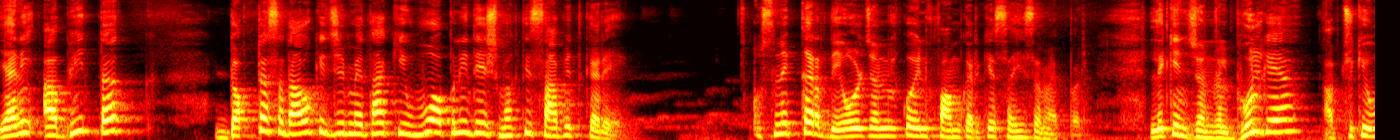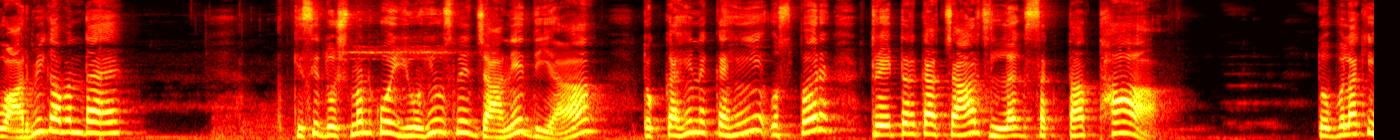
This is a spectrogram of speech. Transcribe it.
यानी अभी तक डॉक्टर सदाओ की जिम्मे था कि वो अपनी देशभक्ति साबित करे। उसने कर दी ओल्ड जनरल को इन्फॉर्म करके सही समय पर। लेकिन जनरल भूल गया। अब चूँकि वो आर्मी का बंदा है, किसी दुश्मन को यूँ ही उसने जाने दिया तो कहीं ना कहीं उस पर ट्रेटर का चार्ज लग सकता था। तो बोला कि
